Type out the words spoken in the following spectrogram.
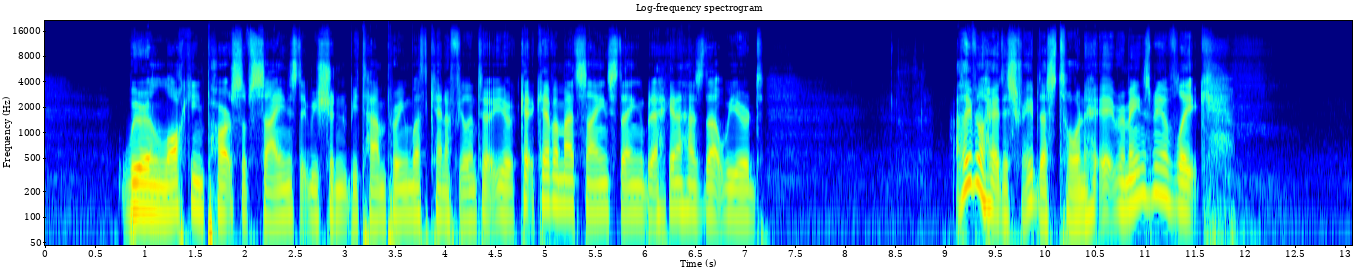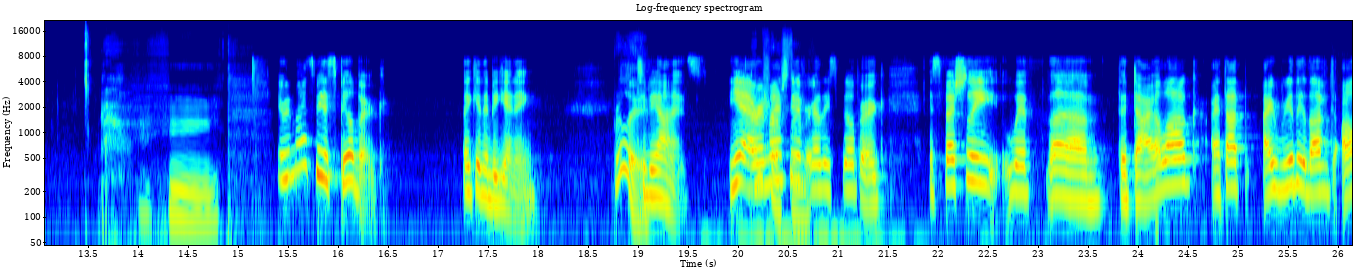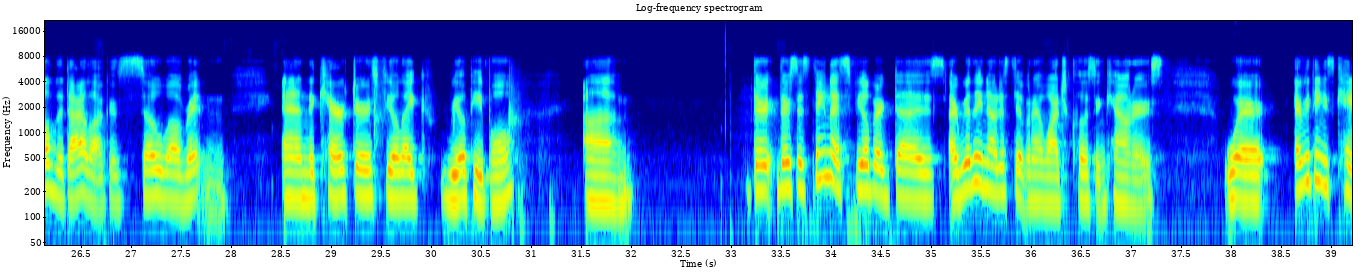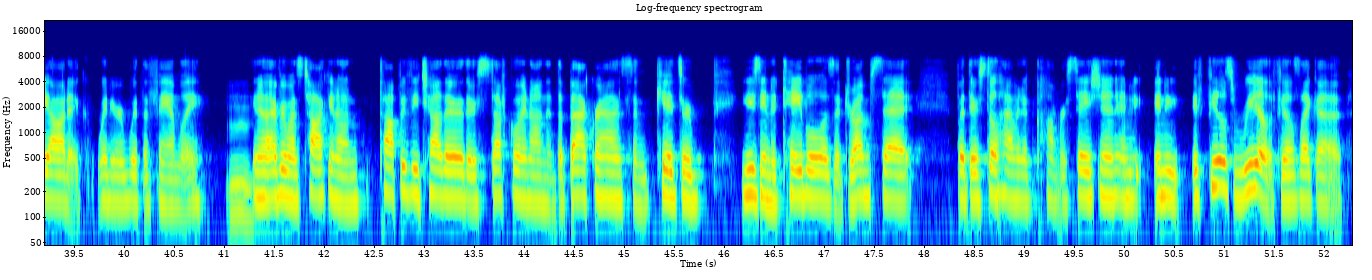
we're unlocking parts of science that we shouldn't be tampering with, kind of feeling to it. You know, kind of a mad science thing, but it kind of has that weird. I don't even know how to describe this tone. It reminds me of like Hmm. It reminds me of Spielberg, like in the beginning, Really? to be honest. Yeah, it reminds me of early Spielberg, especially with um, the dialogue. I thought I really loved all the dialogue is so well written, and the characters feel like real people. Um, there, there's this thing that Spielberg does. I really noticed it when I watched Close Encounters, where everything is chaotic when you're with a family. Mm. You know, everyone's talking on top of each other. There's stuff going on in the background. Some kids are using a table as a drum set, but they're still having a conversation, and and it feels real. It feels like a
